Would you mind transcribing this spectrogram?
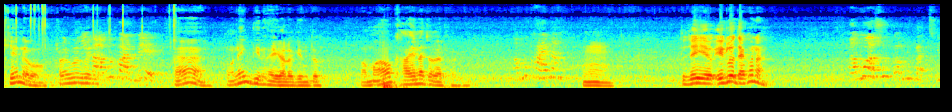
খেয়ে নেব। চকলেটগুলো। হ্যাঁ অনেক দিন হয়ে গেল কিন্তু। মাও খায় না চকলেট ফকলেট। হুম। তো যেই এগুলো দেখো না আম্মু আসুক, আমি পাচ্ছি না।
